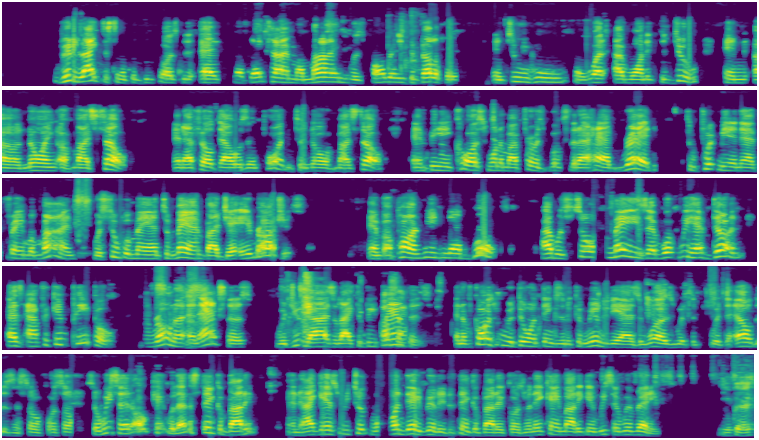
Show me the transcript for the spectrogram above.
really liked the center because at, at that time my mind was already developing into who and what I wanted to do and uh, knowing of myself. And I felt that was important to know of myself. And being course, one of my first books that I had read to put me in that frame of mind was Superman to Man by J.A. Rogers. And upon reading that book, I was so amazed at what we have done as African people. Rona and asked us, would you guys like to be Okay. Panthers? And of course, we were doing things in the community as it was with the with the elders and so forth. So, so we said, okay, well, let us think about it. And I guess we took one day really to think about it because when they came out again, we said we're ready. Okay.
